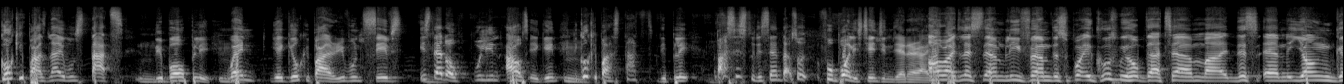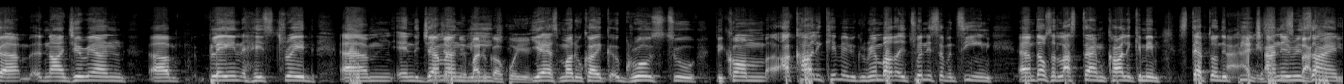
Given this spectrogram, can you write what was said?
Goalkeepers now even start the ball play when the goalkeeper even saves instead of pulling out again. The goalkeeper starts the play, passes to the center. So football is changing generally. All right, let's um, leave um, the Super Eagles. We hope that um, uh, this um, young um, Nigerian um, playing his trade um, in the German Maduka league, Okoye. yes, Maduka grows to become. Uh, Carl Ikeme came in. You remember that in 2017, um, that was the last time Carl Ikeme came in, stepped on the Ah, pitch, and and, he's- he back, resigned.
